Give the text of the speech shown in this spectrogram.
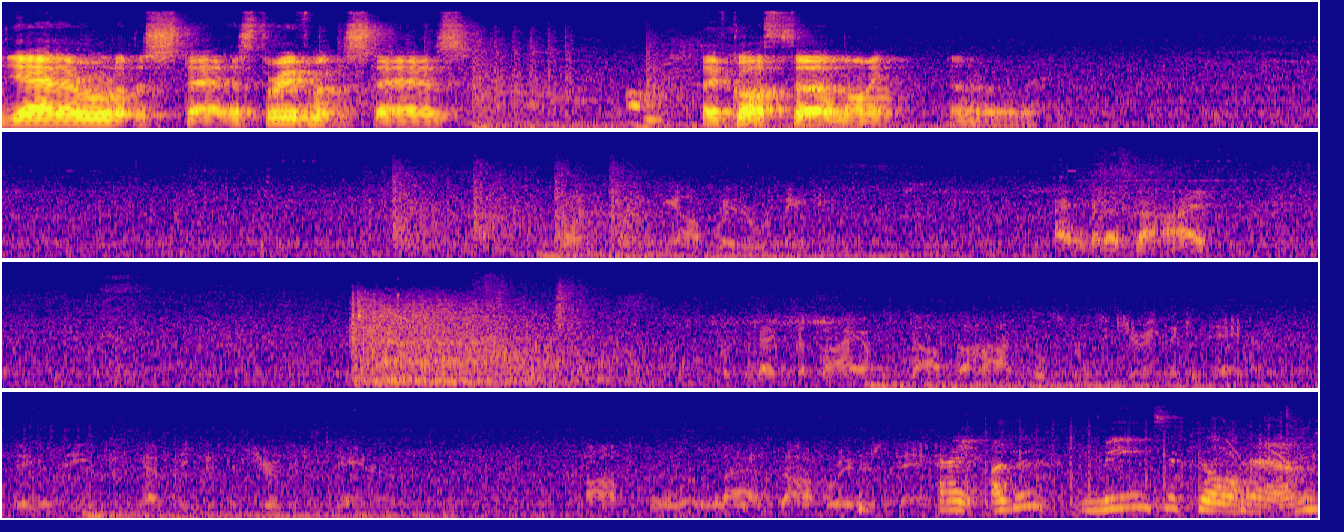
Yeah, they're all at the stairs. There's three of them at the stairs. They've got a thermite. Oh. I. Protect the stop the hostiles from securing the container. They've ceased attempting to secure the container. 4, last. Hey, I didn't mean to kill him.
